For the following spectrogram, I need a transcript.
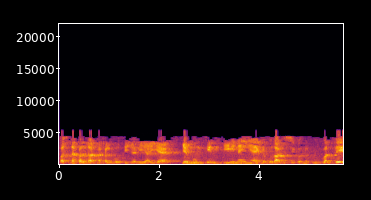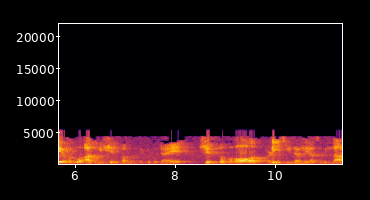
بس نقل در نقل ہوتی چلی آئی ہے۔ یہ ممکن ہی نہیں ہے کہ خدا کسی کو نبوت دے اور وہ آدمی شرک کا مرتکب ہو جائے۔ شرک تو بہت بڑی چیز ہے اللہ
